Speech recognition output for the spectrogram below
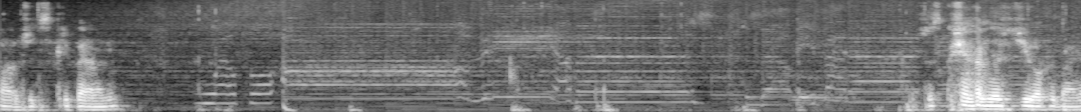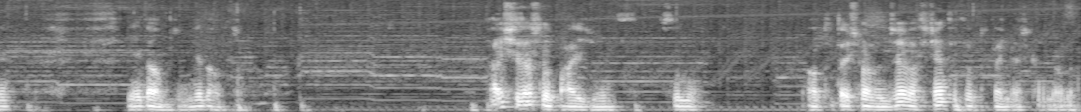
walczyć z creeperami. Wszystko się na mnie rzuciło chyba, nie? Niedobrze, niedobrze. Ale się zaczną palić, więc w sumie... O, tutaj już mamy drzewa ścięte, to tutaj mieszkam, dobra.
